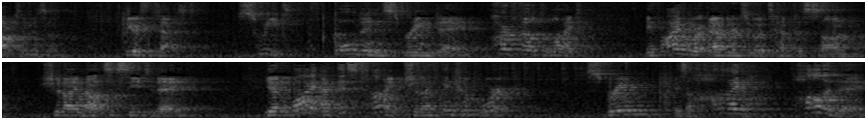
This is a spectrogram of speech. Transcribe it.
optimism. Here's the text Sweet, golden spring day, heartfelt delight. If I were ever to attempt a song, should I not succeed today? Yet why at this time should I think of work? Spring is a high holiday.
